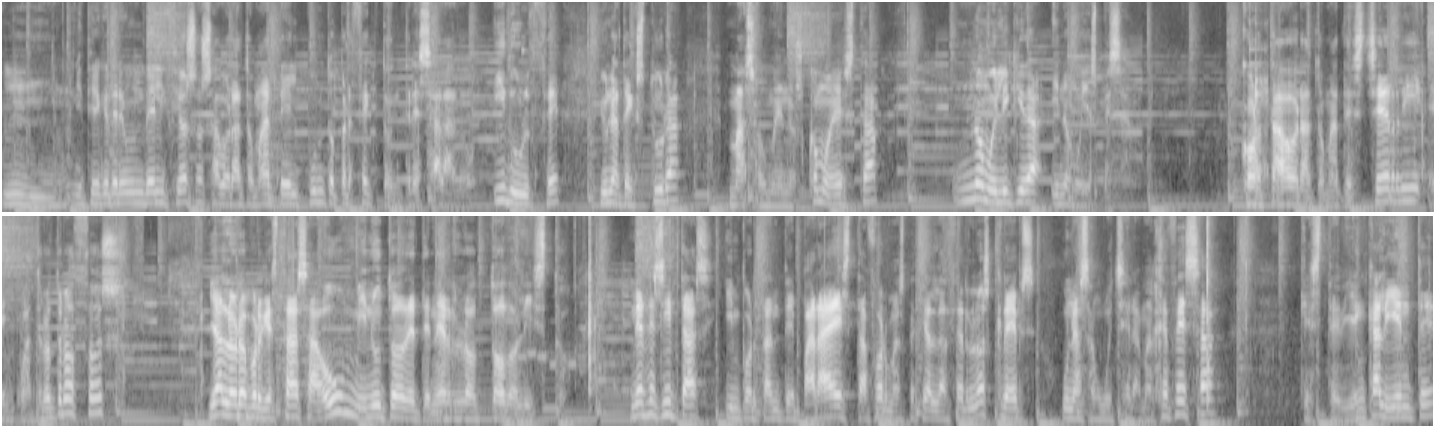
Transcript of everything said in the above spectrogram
mm, y tiene que tener un delicioso sabor a tomate, el punto perfecto entre salado y dulce y una textura más o menos como esta, no muy líquida y no muy espesa. Corta ahora tomates cherry en cuatro trozos y al loro porque estás a un minuto de tenerlo todo listo. Necesitas, importante para esta forma especial de hacer los crepes, una sandwichera manjefesa que esté bien caliente,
